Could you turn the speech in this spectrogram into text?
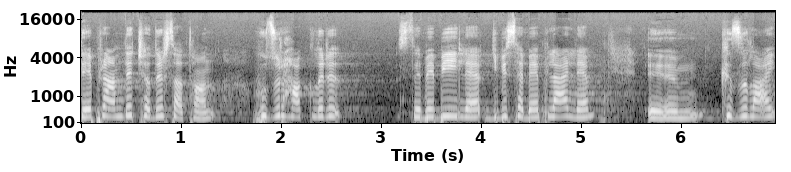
depremde çadır satan, huzur hakları sebebiyle gibi sebeplerle e, Kızılay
